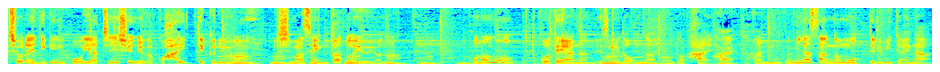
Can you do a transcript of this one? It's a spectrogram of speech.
将来的にこう家賃収入がこう入ってくるようにしませんかというようなもののご提案なんですけど、はい、皆さんが持ってるみたいな、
